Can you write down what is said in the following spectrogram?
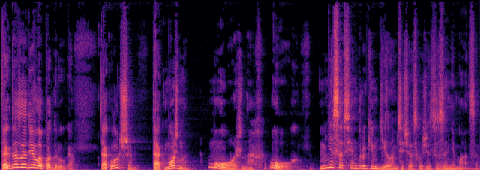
«Тогда за дело, подруга. Так лучше? Так можно?» «Можно. Ох, мне совсем другим делом сейчас хочется заниматься».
